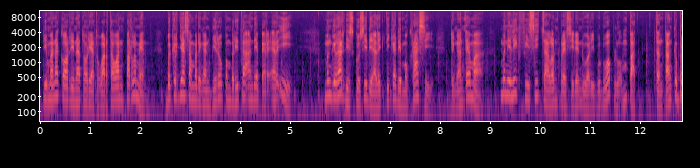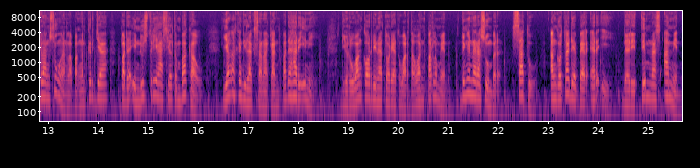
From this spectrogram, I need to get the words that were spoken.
di mana Koordinatoriat Wartawan Parlemen bekerja sama dengan Biro Pemberitaan DPR RI menggelar diskusi dialektika demokrasi dengan tema menilik visi calon presiden 2024 tentang keberlangsungan lapangan kerja pada industri hasil tembakau yang akan dilaksanakan pada hari ini di ruang koordinatoriat wartawan parlemen dengan narasumber 1. Anggota DPR RI dari Timnas Amin,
